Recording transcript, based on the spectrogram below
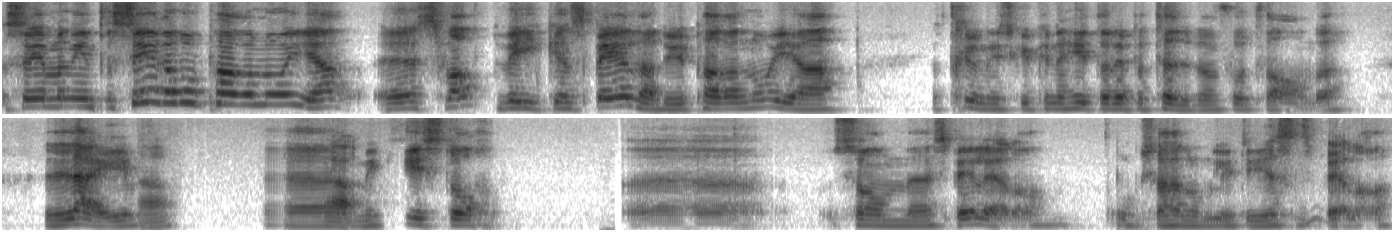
Så är man intresserad av Paranoia, eh, Svartviken spelade ju Paranoia, jag tror ni skulle kunna hitta det på tuben fortfarande, live. Ja. Eh, Ja. Med Christer som spelledare. Och så hade de lite gästspelare.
